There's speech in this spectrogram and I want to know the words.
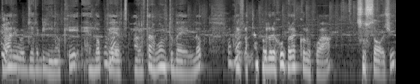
di Mario Gerbino che l'ho uh-huh. perso, ma in realtà era molto bello. Uh-huh. Nel frattempo lo recupero, eccolo qua su Soci,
